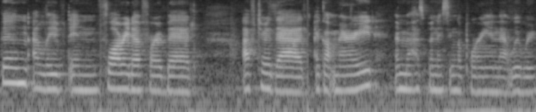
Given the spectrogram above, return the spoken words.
Then I lived in Florida for a bit. After that, I got married, and my husband is Singaporean. That we were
